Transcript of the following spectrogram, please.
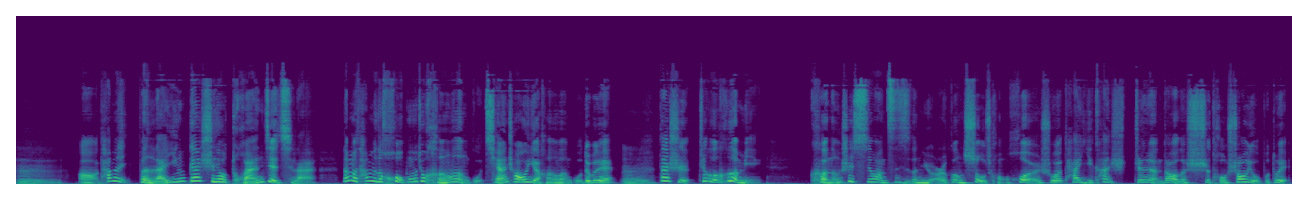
嗯啊，他们本来应该是要团结起来。那么他们的后宫就很稳固，前朝也很稳固，对不对？嗯但是这个恶敏可能是希望自己的女儿更受宠，或者说他一看是甄远道的势头稍有不对，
